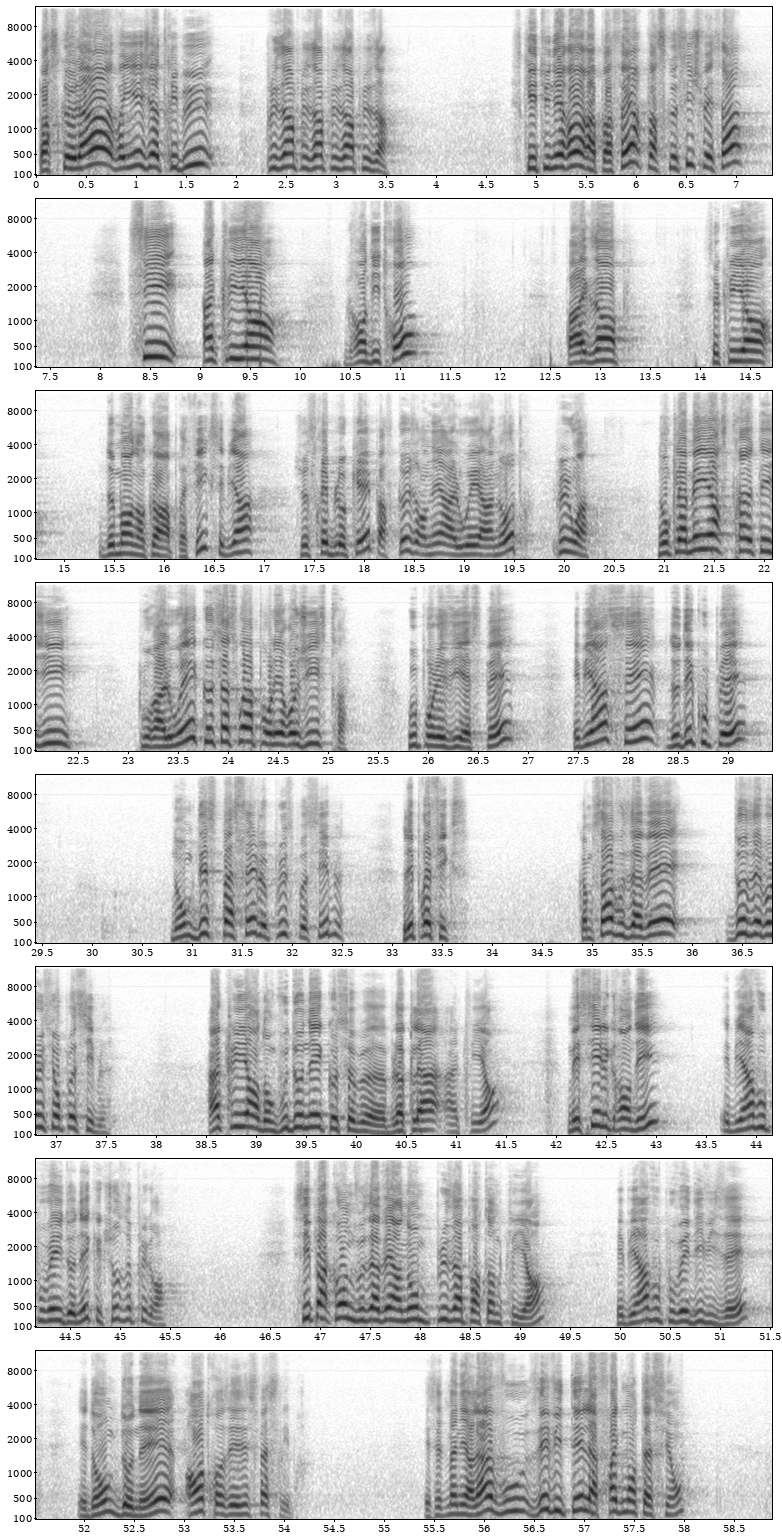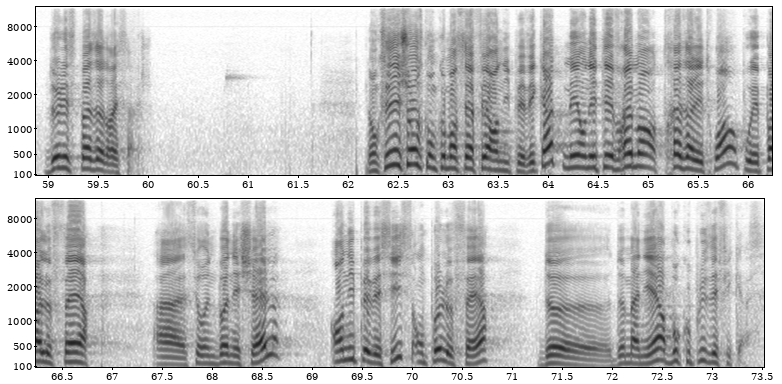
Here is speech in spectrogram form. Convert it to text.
parce que là, vous voyez, j'attribue plus 1, plus 1, plus 1, plus 1. Ce qui est une erreur à pas faire, parce que si je fais ça, si un client grandit trop, par exemple, ce client demande encore un préfixe, eh bien, je serai bloqué parce que j'en ai alloué un autre plus loin. Donc la meilleure stratégie pour allouer, que ce soit pour les registres ou pour les ISP, eh bien, c'est de découper, donc d'espacer le plus possible les préfixes. Comme ça, vous avez deux évolutions possibles. Un client, donc vous donnez que ce bloc-là à un client, mais s'il grandit, eh bien, vous pouvez lui donner quelque chose de plus grand. Si par contre vous avez un nombre plus important de clients, eh bien vous pouvez diviser et donc donner entre des espaces libres. Et de cette manière-là, vous évitez la fragmentation de l'espace d'adressage. Donc c'est des choses qu'on commençait à faire en IPv4, mais on était vraiment très à l'étroit, on ne pouvait pas le faire euh, sur une bonne échelle. En IPv6, on peut le faire de manière beaucoup plus efficace.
